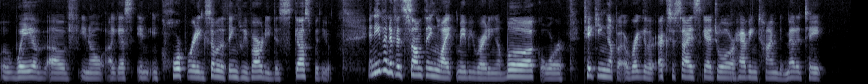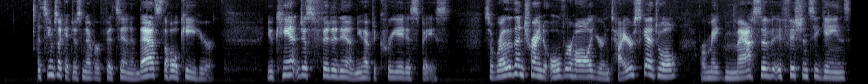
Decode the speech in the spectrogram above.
way of, of, you know, I guess in, incorporating some of the things we've already discussed with you. And even if it's something like maybe writing a book or taking up a regular exercise schedule or having time to meditate, it seems like it just never fits in. And that's the whole key here. You can't just fit it in, you have to create a space. So rather than trying to overhaul your entire schedule, or make massive efficiency gains,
